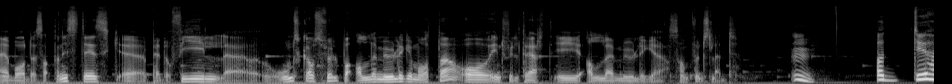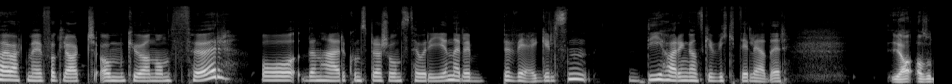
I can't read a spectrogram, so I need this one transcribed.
er både satanistisk, pedofil, ondskapsfull på alle mulige måter, og infiltrert i alle mulige samfunnsledd. Mm. Og du har jo vært med i Forklart om QAnon før, og denne konspirasjonsteorien, eller bevegelsen, de har en ganske viktig leder. Ja, altså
